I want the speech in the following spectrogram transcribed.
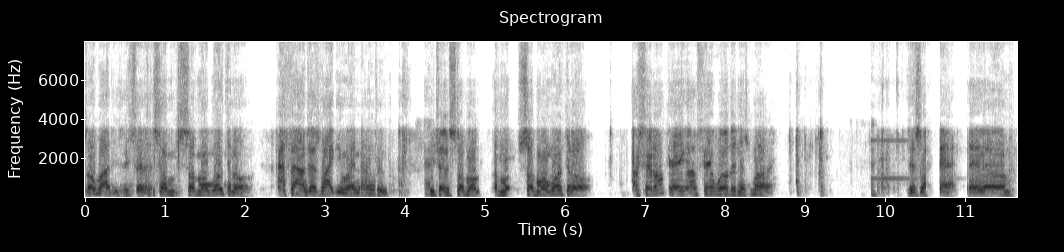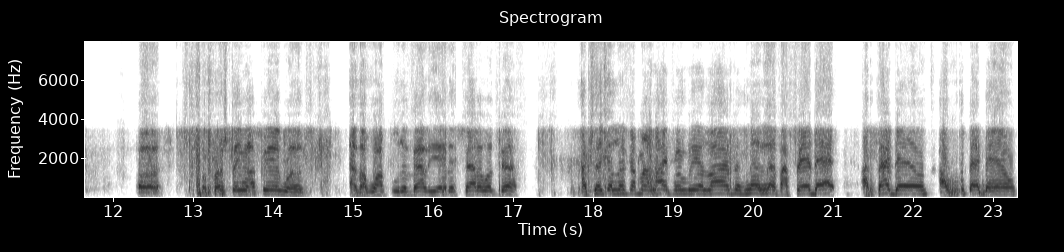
nobody's. He said, it's something, something I'm working on. I sound just like him right now, too. He said, it's something I'm, something, I'm working on. I said, okay. I said, well, then it's mine. just like that. And um, uh, the first thing I said was, as I walked through the valley of the shadow of death, I take a look at my life and realize there's nothing left. I said that. I sat down, I wrote that down,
